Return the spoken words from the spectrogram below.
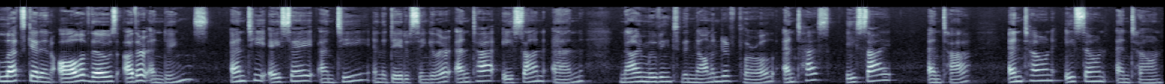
let's get in all of those other endings. Nt, ase, nt in the dative singular, enta, asan, n. Now I'm moving to the nominative plural, entes, asi, enta, entone, asone, entone,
